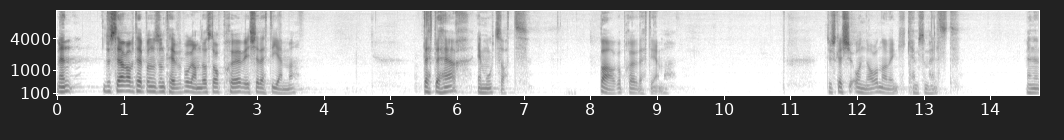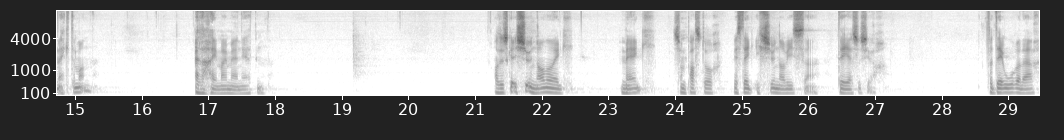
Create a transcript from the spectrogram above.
Men du ser av og til på noen TV-program der står 'prøv ikke dette hjemme'. Dette her er motsatt. Bare prøv dette hjemme. Du skal ikke underordne deg hvem som helst, men en ektemann eller hjemme i menigheten. Og du skal ikke underordne deg meg som pastor hvis jeg ikke underviser det Jesus gjør. For det ordet der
